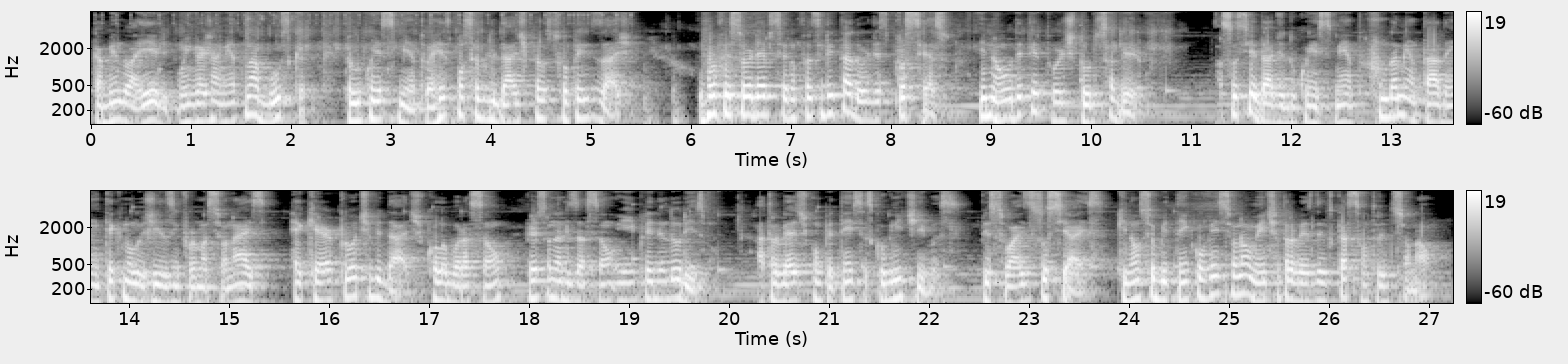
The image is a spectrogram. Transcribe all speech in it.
cabendo a ele o engajamento na busca pelo conhecimento e a responsabilidade pela sua aprendizagem. O professor deve ser um facilitador desse processo e não o detetor de todo o saber. A sociedade do conhecimento, fundamentada em tecnologias informacionais, requer proatividade, colaboração, personalização e empreendedorismo, através de competências cognitivas, pessoais e sociais, que não se obtêm convencionalmente através da educação tradicional.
